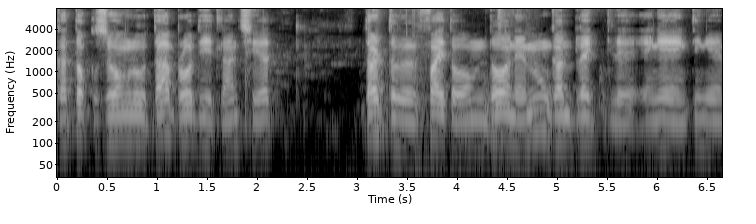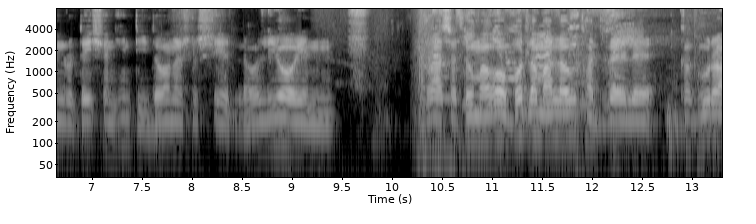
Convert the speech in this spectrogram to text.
ka tok zong lu ta brody tlan chiat. Turtle fight om do nem, gun black le enge eng ting en rotation hin ti do na shit lo lio in. Rasa tu ma oh bot la man lo that ve le kagura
